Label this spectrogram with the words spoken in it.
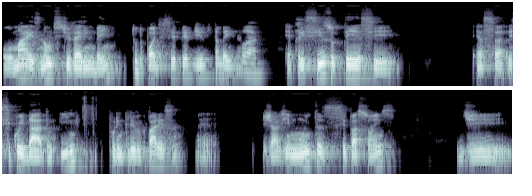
ou mais não estiverem bem, tudo pode ser perdido também. Né? Claro. É preciso ter esse, essa, esse cuidado e, por incrível que pareça, é, já vi muitas situações de,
